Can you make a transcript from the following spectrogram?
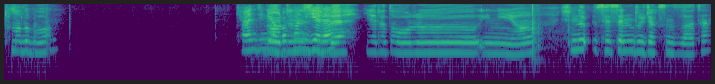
tutmalı bu. Kendini yap, bakan Gördüğünüz yere. gibi yere doğru iniyor. Şimdi seslerini duyacaksınız zaten.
